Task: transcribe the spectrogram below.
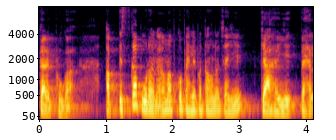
करेक्ट होगा। अब इसका पूरा नाम आपको पहले पता होना चाहिए, क्या है ये पहल?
